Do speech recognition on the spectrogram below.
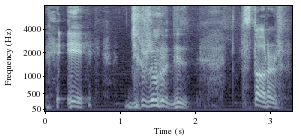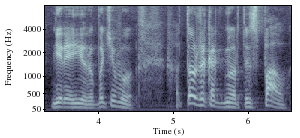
и дежурный сторож не реагировал. Почему? Тоже как мертвый спал.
